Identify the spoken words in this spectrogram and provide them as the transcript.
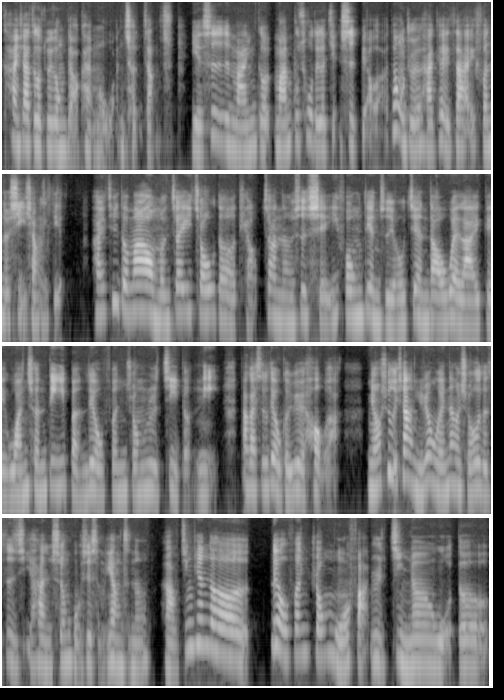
看一下这个追踪表，看有没有完成，这样子也是蛮一个蛮不错的一个检视表啦。但我觉得还可以再分得细项一点。还记得吗？我们这一周的挑战呢，是写一封电子邮件到未来，给完成第一本六分钟日记的你，大概是六个月后啦。描述一下你认为那个时候的自己和生活是什么样子呢？好，今天的六分钟魔法日记呢，我的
